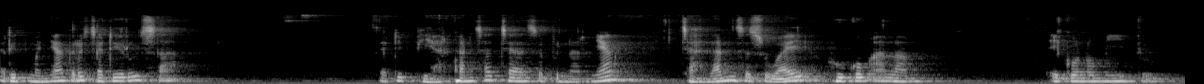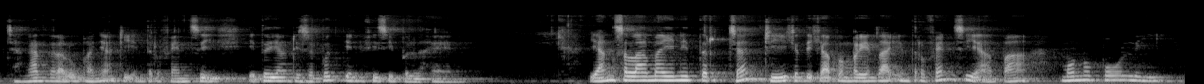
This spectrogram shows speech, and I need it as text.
Ritmenya terus jadi rusak. Jadi biarkan saja sebenarnya jalan sesuai hukum alam ekonomi itu. Jangan terlalu banyak diintervensi. Itu yang disebut invisible hand. Yang selama ini terjadi ketika pemerintah intervensi apa? Monopoli.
